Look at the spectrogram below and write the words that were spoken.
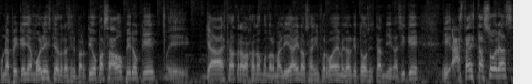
una pequeña molestia tras el partido pasado, pero que eh, ya está trabajando con normalidad y nos han informado de Melar que todos están bien. Así que eh, hasta estas horas,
